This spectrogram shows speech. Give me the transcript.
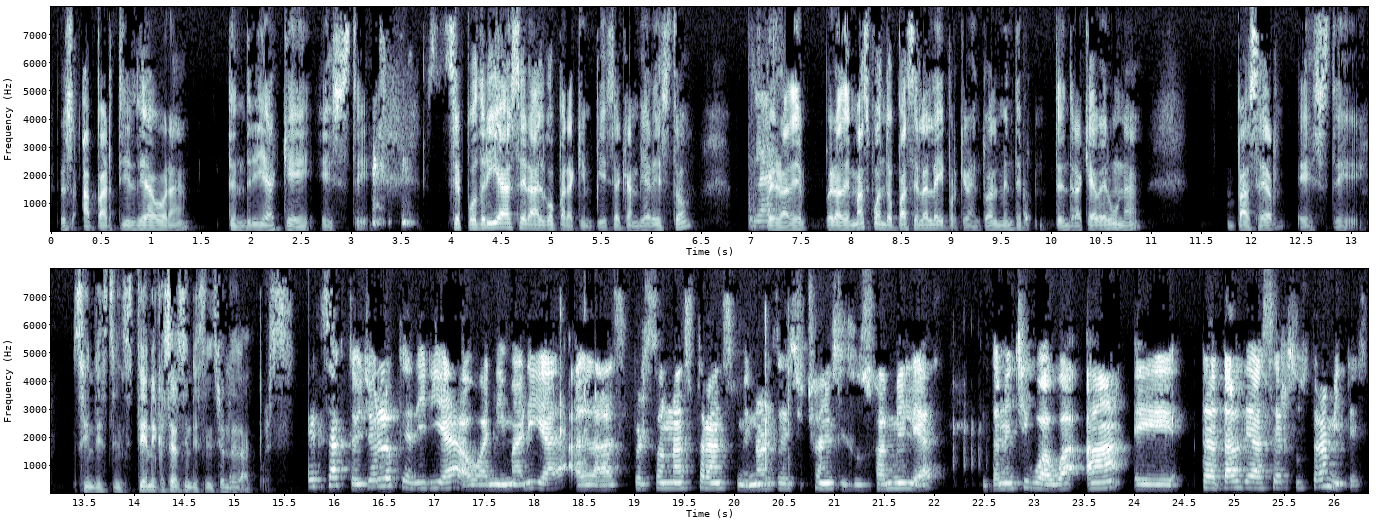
Entonces, a partir de ahora, tendría que, este, se podría hacer algo para que empiece a cambiar esto, pero, pero además cuando pase la ley, porque eventualmente tendrá que haber una, va a ser, este, sin tiene que ser sin distinción de edad, pues. Exacto, yo lo que diría o animaría a las personas trans menores de 18 años y sus familias que están en Chihuahua a eh, tratar de hacer sus trámites,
